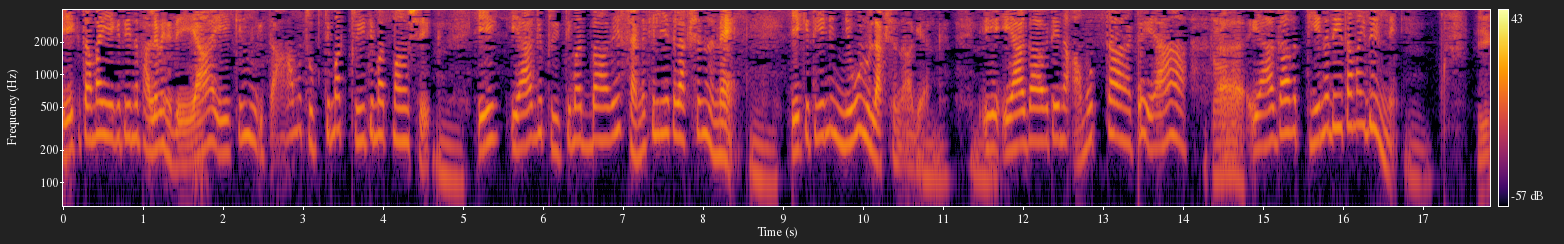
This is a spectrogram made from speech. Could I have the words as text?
ඒක තමයි ඒකේ තියෙන පළවෙනි දේ. යා ඒකෙන් ඊටාම තෘප්තිමත් ප්‍රීතිමත් මිනිසෙක්. ඒ එයාගේ ප්‍රීතිමත් භාවයේ සැනකෙලියක ලක්ෂණ නැහැ. ඒකේ තියෙන නිවුණු ලක්ෂණ වගේක්. ඒ එයා ගාවට එන අමුත්තාට එයා එයා ගාව තියෙන දේ තමයි දෙන්නේ. ඒ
